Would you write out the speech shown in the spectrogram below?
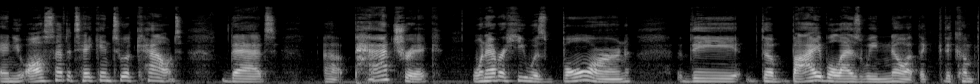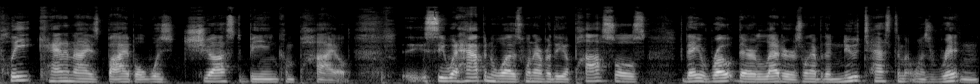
And you also have to take into account that uh, Patrick whenever he was born, the the Bible as we know it, the, the complete canonized Bible was just being compiled. See what happened was whenever the apostles they wrote their letters, whenever the New Testament was written,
